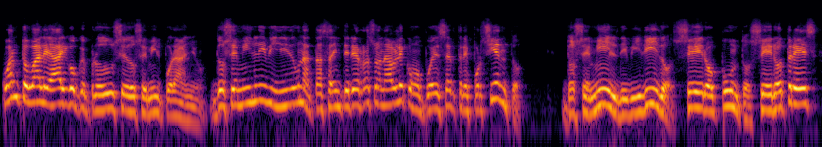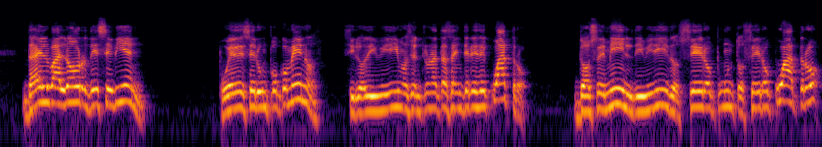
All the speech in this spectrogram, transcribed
¿cuánto vale algo que produce 12 mil por año? 12 mil dividido una tasa de interés razonable como puede ser 3%. 12 mil dividido 0.03 da el valor de ese bien. Puede ser un poco menos si lo dividimos entre una tasa de interés de 4. 12 mil dividido 0.04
